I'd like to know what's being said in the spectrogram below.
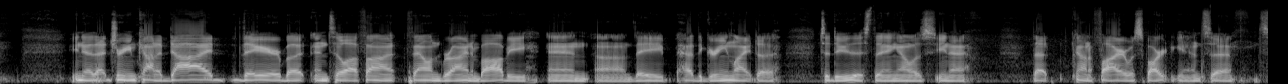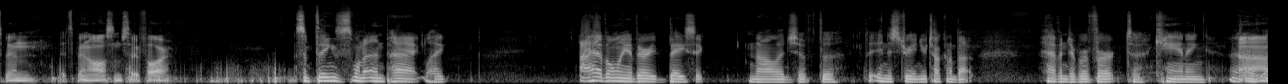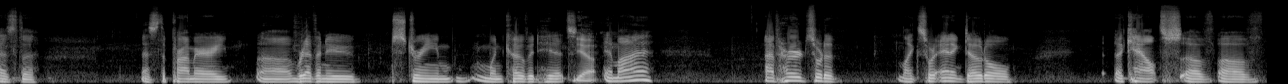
you know that dream kind of died there. But until I find, found Bryon and Bobby, and um, they had the green light to to do this thing, I was you know that kind of fire was sparked again. So it's been it's been awesome so far. Some things I want to unpack. Like I have only a very basic knowledge of the the industry, and you're talking about having to revert to canning uh, Uh-huh. as the as the primary uh, revenue stream when COVID hits. Yeah. Am I? I've heard sort of like sort of anecdotal accounts of of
